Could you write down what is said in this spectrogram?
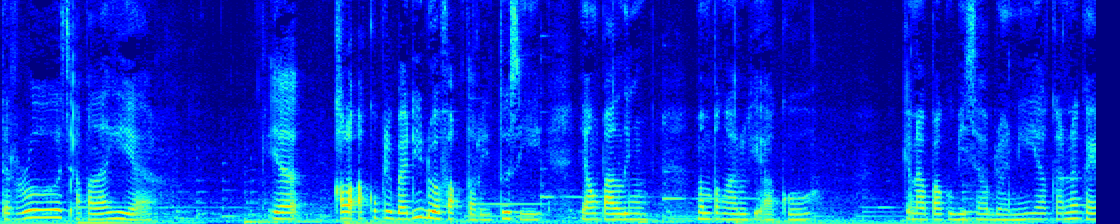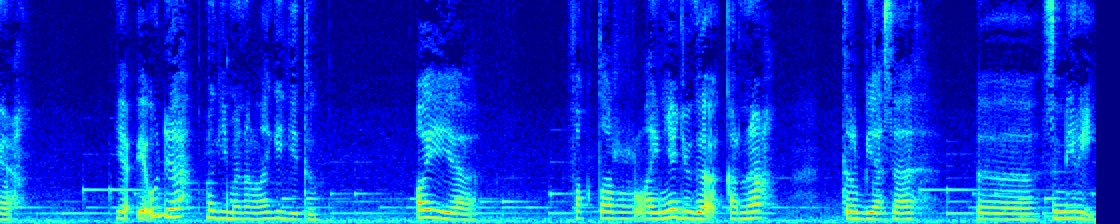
Terus apalagi ya? Ya kalau aku pribadi dua faktor itu sih yang paling mempengaruhi aku kenapa aku bisa berani? Ya karena kayak ya ya udah mau gimana lagi gitu. Oh iya faktor lainnya juga karena terbiasa uh, sendiri.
